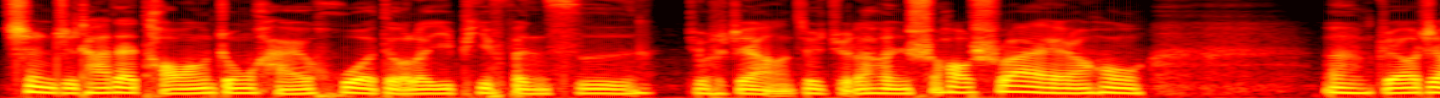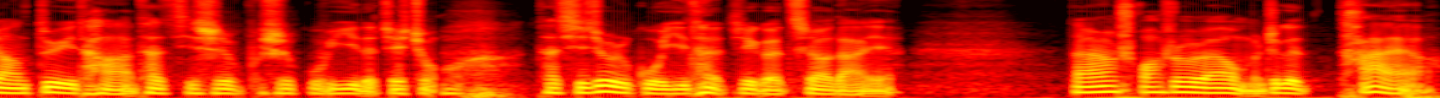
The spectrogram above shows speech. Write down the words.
甚至他在逃亡中还获得了一批粉丝，就是这样就觉得很帅好帅。然后，嗯，不要这样对他，他其实不是故意的这种，他其实就是故意的。这个赤桥打野，当然话说回来，我们这个泰啊。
